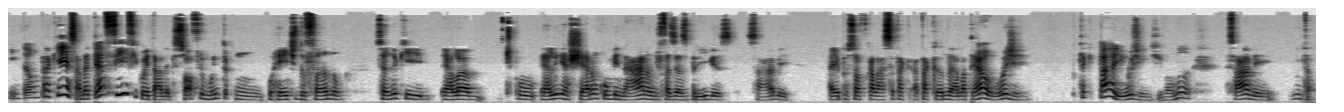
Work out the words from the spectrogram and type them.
Então, pra quê, sabe? Até a Fifi, coitada, que sofre muito com o hate do fandom, sendo que ela, tipo, ela e a Sharon combinaram de fazer as brigas, sabe? Aí o pessoal fica lá se atacando ela até hoje. Puta que pariu, gente. Vamos, sabe? Então.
